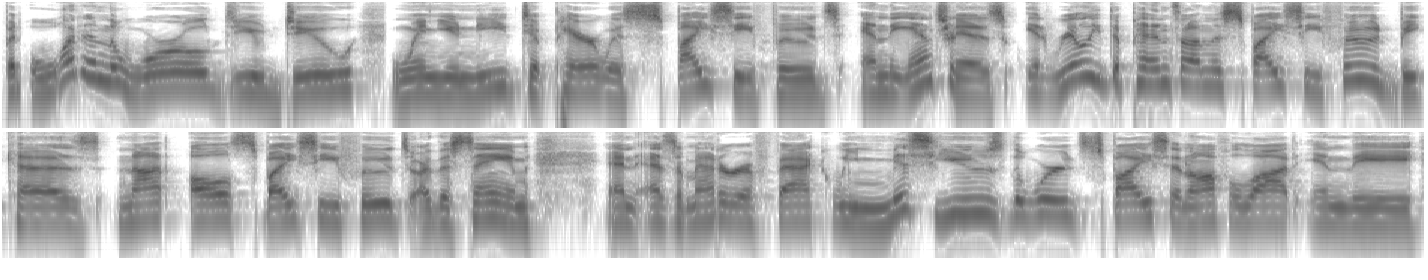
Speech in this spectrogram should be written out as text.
But what in the world do you do when you need to pair with spicy foods? And the answer is it really depends on the spicy food because not all spicy foods are the same. And as a matter of fact, we misuse the word spice an awful lot in the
